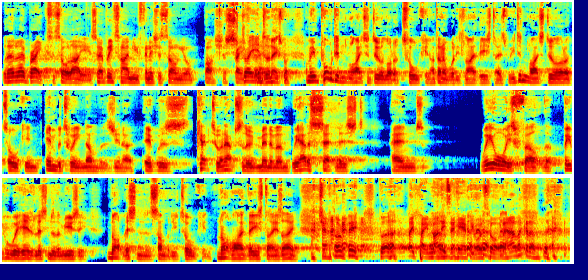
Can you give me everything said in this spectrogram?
Well, there are no breaks at all, are you? So every time you finish a song, you're bosh straight, straight into the next one. I mean, Paul didn't like to do a lot of talking. I don't know what he's like these days, but he didn't like to do a lot of talking in between numbers. You know, it was kept to an absolute minimum. We had a set list and we always felt that people were here to listen to the music, not listening to somebody talking. Not like these days, eh? Do you know what I mean? But they pay money to hear people talk now. Look at them.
